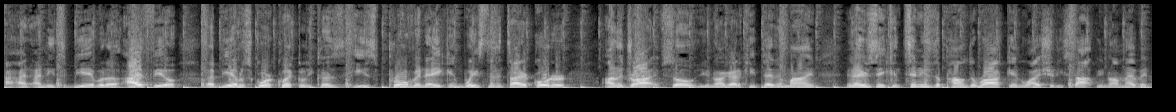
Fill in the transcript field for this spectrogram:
I, I, need to be able to. I feel like be able to score quickly because he's proven that he can waste an entire quarter on a drive. So you know, I got to keep that in mind. And see, he continues to pound the rock, and why should he stop? You know, I'm having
